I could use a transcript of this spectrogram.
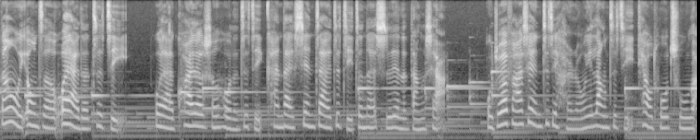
当我用着未来的自己、未来快乐生活的自己看待现在自己正在失恋的当下。我就会发现自己很容易让自己跳脱出来。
